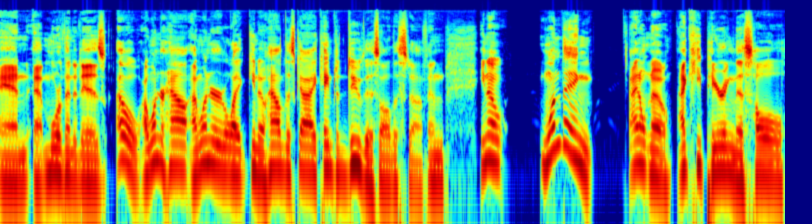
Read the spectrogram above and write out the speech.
and uh, more than it is, oh, I wonder how. I wonder, like you know, how this guy came to do this, all this stuff, and you know, one thing I don't know. I keep hearing this whole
